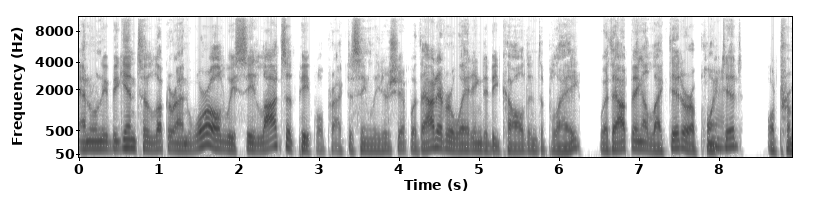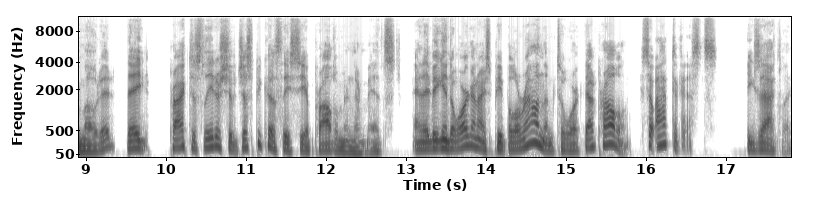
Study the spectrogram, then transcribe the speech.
And when we begin to look around the world, we see lots of people practicing leadership without ever waiting to be called into play, without being elected or appointed or promoted. They practice leadership just because they see a problem in their midst and they begin to organize people around them to work that problem. So activists. Exactly.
